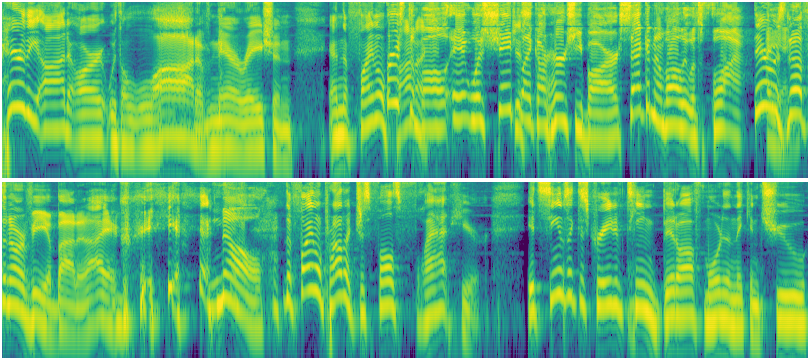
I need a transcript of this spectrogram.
Pair the odd art with a lot of narration, and the final First of all, it was shaped Just- like a Hershey bar. Second of all, it was flat. there was nothing RV about it. I agree. No. the final product just falls flat here. It seems like this creative team bit off more than they can chew,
